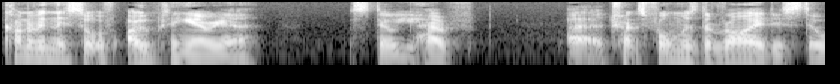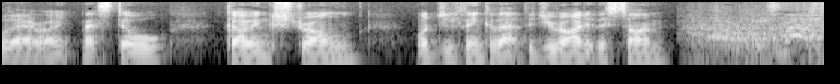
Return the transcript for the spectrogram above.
kind of in this sort of opening area, still you have uh, Transformers: The Ride is still there, right? That's still going strong. What did you think of that? Did you ride it this time? It's.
